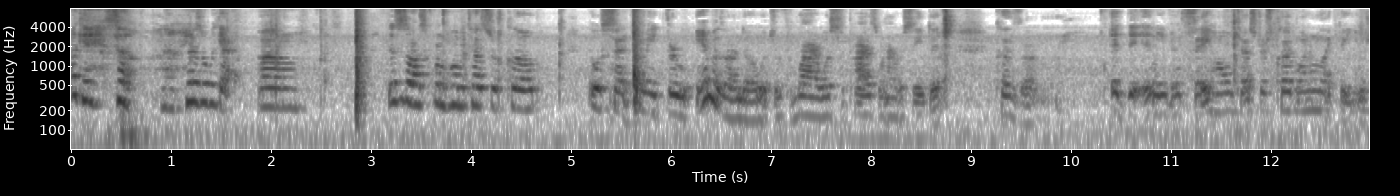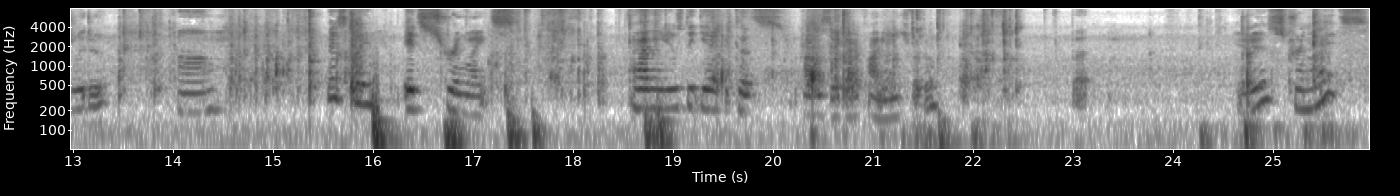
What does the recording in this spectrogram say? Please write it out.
Okay, so here's what we got. Um, this is also from Home Testers Club. It was sent to me through Amazon though, which is why I was surprised when I received it, because um, it didn't even say Home Testers Club on them like they usually do. Um, basically, It's string lights. I haven't used it yet because obviously I gotta find a use for them. But here it is, string lights.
